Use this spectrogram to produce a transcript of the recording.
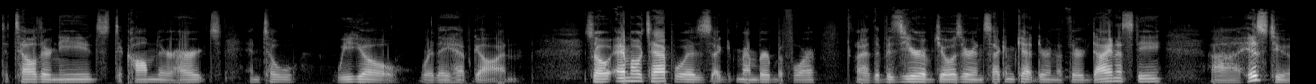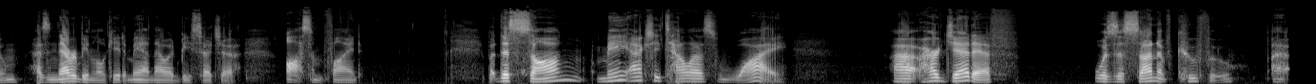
to tell their needs, to calm their hearts, until we go where they have gone. So Imhotep was, I remember before, uh, the vizier of Djoser and Sekhemkhet during the Third Dynasty. Uh, his tomb has never been located. Man, that would be such a awesome find. But this song may actually tell us why Uh, Hardjedef was the son of Khufu. I,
